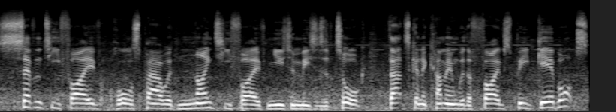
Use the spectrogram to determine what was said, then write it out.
75 horsepower with 95 newton meters of torque. That's going to come in with a five-speed gearbox.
